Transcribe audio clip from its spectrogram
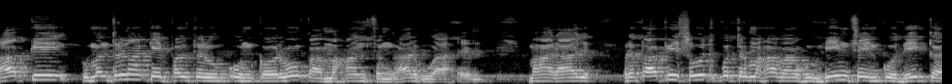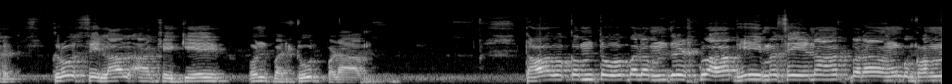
आपकी कुमंत्रणा के फलस्वरूप उन कौरवों का महान संहार हुआ है। महाराज, प्रतापी सूत पुत्र महाबाहु भीम से इनको देखकर क्रोध से लाल आँखें किए, उन पर टूट पड़ा। तावकम तो बलम दृष्ट्वा भीमसेनात्मरांगमुखम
